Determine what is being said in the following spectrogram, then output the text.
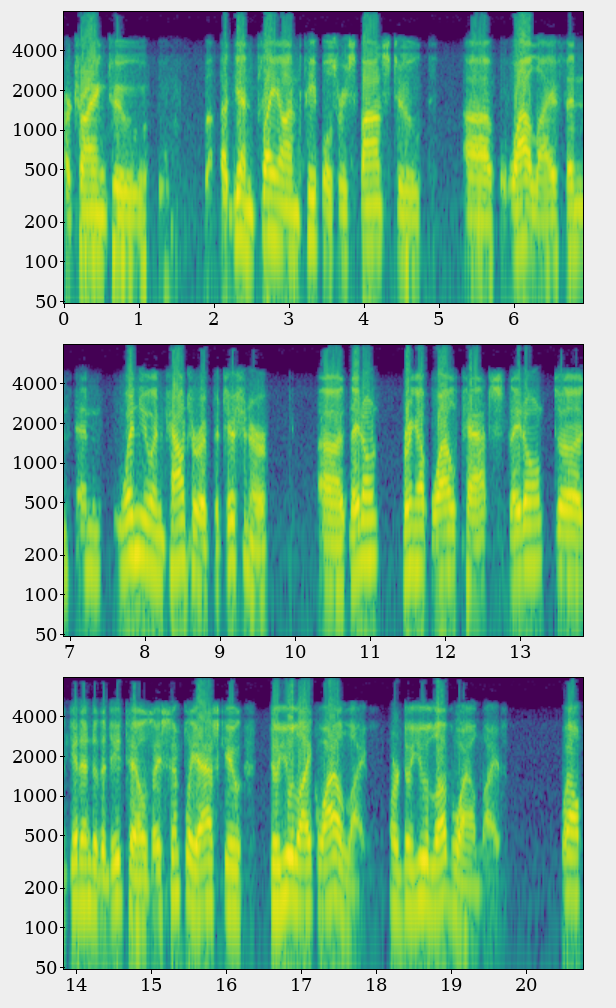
are trying to again play on people's response to uh, wildlife. And and when you encounter a petitioner, uh, they don't bring up wildcats. They don't uh, get into the details. They simply ask you, do you like wildlife or do you love wildlife? Well,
